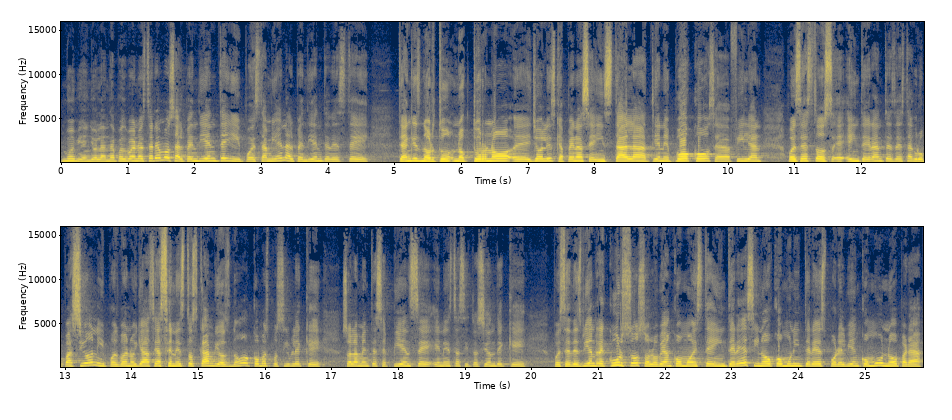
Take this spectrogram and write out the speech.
Muy bien, Yolanda. Pues bueno, estaremos al pendiente y pues también al pendiente de este tianguis nocturno, eh, Yolis, que apenas se instala, tiene poco, se afilian pues estos eh, e integrantes de esta agrupación y pues bueno, ya se hacen estos cambios, ¿no? ¿Cómo es posible que solamente se piense en esta situación de que pues se desvíen recursos o lo vean como este interés, sino como un interés por el bien común, ¿no? Para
